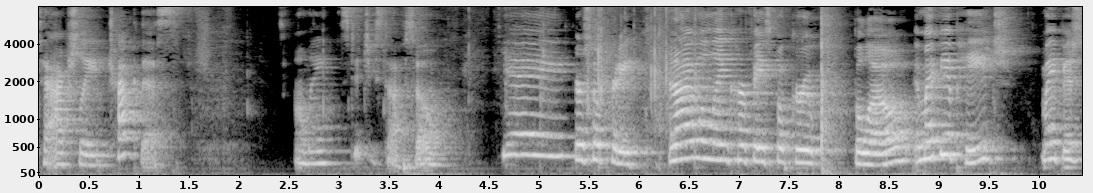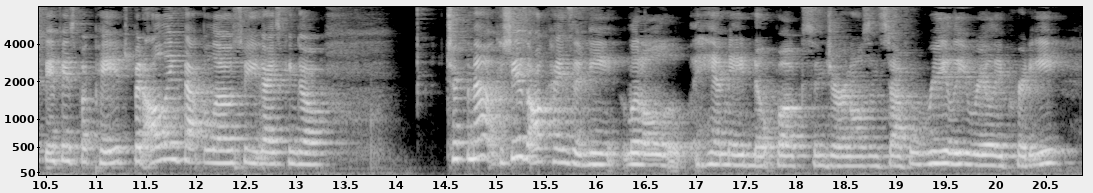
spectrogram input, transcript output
to actually track this all my stitchy stuff. So yay, they're so pretty. And I will link her Facebook group below. It might be a page, might just be a Facebook page, but I'll link that below so you guys can go check them out because she has all kinds of neat little handmade notebooks and journals and stuff. Really, really pretty.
